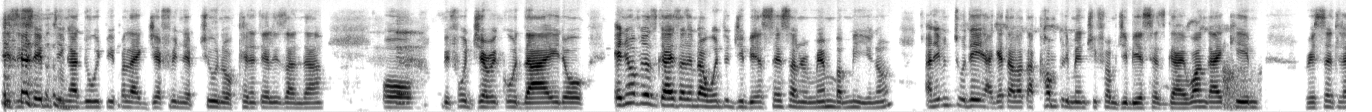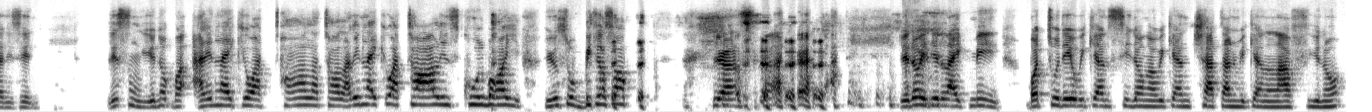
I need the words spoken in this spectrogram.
It's the same thing I do with people like Jeffrey Neptune or Kenneth Alexander or before Jericho died, or any of those guys that went to GBSS and remember me, you know. And even today, I get a lot of complimentary from GBSS guy. One guy came recently and he said, listen, you know, but I didn't like you at all, at all. I didn't like you at all in school, boy. You used to beat us up. yes. you know, he didn't like me. But today we can sit down and we can chat and we can laugh, you know.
